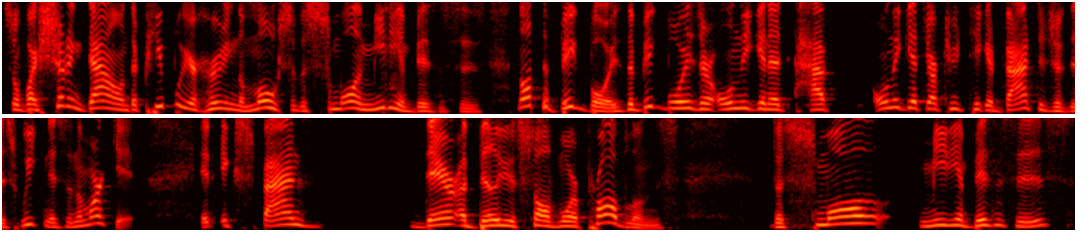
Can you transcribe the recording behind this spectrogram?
So by shutting down, the people you're hurting the most are the small and medium businesses, not the big boys. The big boys are only to have only get the opportunity to take advantage of this weakness in the market. It expands their ability to solve more problems. The small medium businesses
